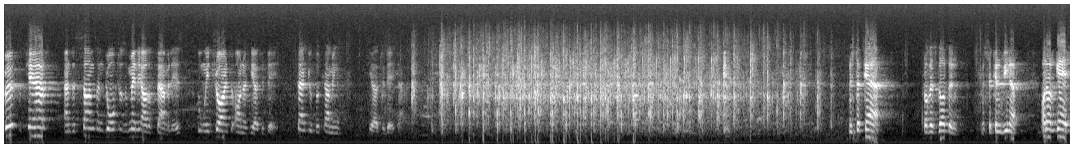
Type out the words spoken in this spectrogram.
both the Kerrs and the sons and daughters of many other families whom we join to honor here today. Thank you for coming here today, Karen. Mr. Kerr, Provost Gordon, Mr. Convener, honoured guests,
